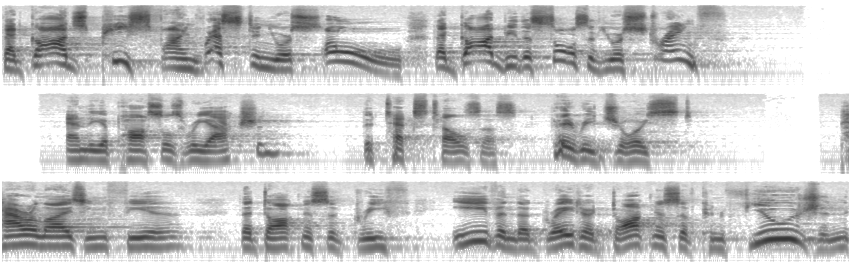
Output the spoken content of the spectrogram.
That God's peace find rest in your soul, that God be the source of your strength. And the apostles' reaction? The text tells us they rejoiced. Paralyzing fear, the darkness of grief, even the greater darkness of confusion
